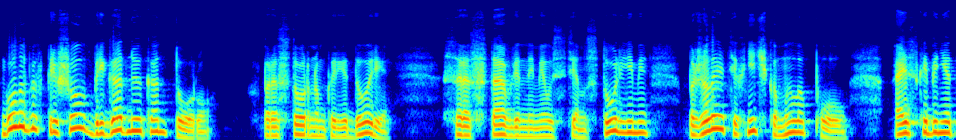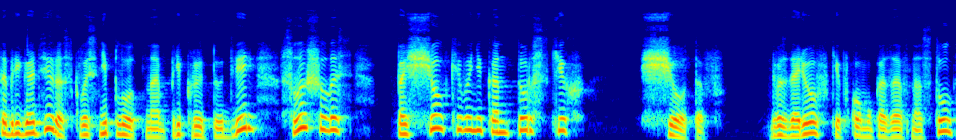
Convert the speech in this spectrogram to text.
Голубев пришел в бригадную контору. В просторном коридоре с расставленными у стен стульями пожилая техничка мыла пол, а из кабинета бригадира сквозь неплотно прикрытую дверь слышалось пощелкивание конторских счетов. Гвоздарев, кивком указав на стул,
